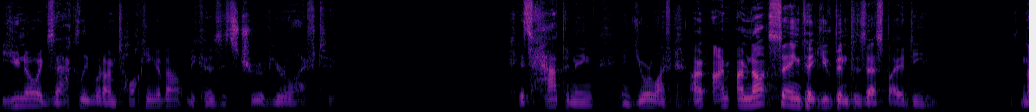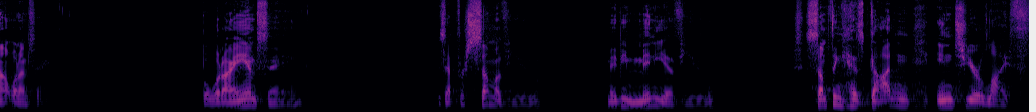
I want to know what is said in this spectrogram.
you know exactly what I'm talking about because it's true of your life too. It's happening in your life. I, I'm, I'm not saying that you've been possessed by a demon. It's not what I'm saying. But what I am saying is that for some of you, maybe many of you, something has gotten into your life.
